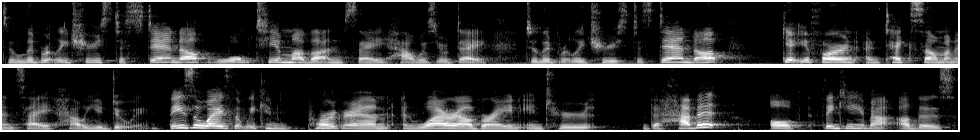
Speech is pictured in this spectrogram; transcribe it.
Deliberately choose to stand up, walk to your mother and say, How was your day? Deliberately choose to stand up, get your phone and text someone and say, How are you doing? These are ways that we can program and wire our brain into the habit of thinking about others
